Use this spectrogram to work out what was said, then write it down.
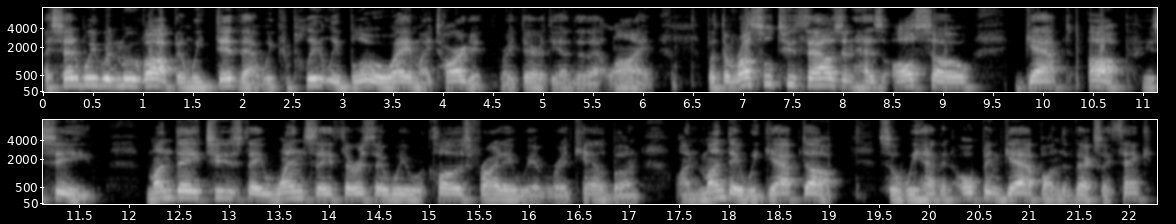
I said we would move up, and we did that. We completely blew away my target right there at the end of that line. But the Russell 2000 has also gapped up, you see, Monday, Tuesday, Wednesday, Thursday we were closed. Friday we have a red candle bone. On Monday we gapped up. So we have an open gap on the VIX. I think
